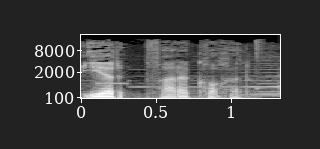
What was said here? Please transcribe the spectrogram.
Ihr Pfarrer Kocher.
